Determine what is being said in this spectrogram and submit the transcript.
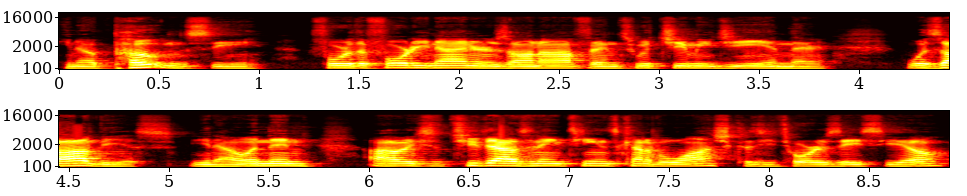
you know potency for the 49ers on offense with Jimmy G in there was obvious, you know. And then obviously 2018 is kind of a wash because he tore his ACL.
